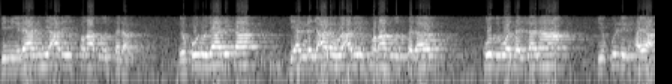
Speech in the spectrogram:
بميلاده عليه الصلاة والسلام؟ يكون ذلك بأن نجعله عليه الصلاة والسلام قدوة لنا في كل الحياة.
